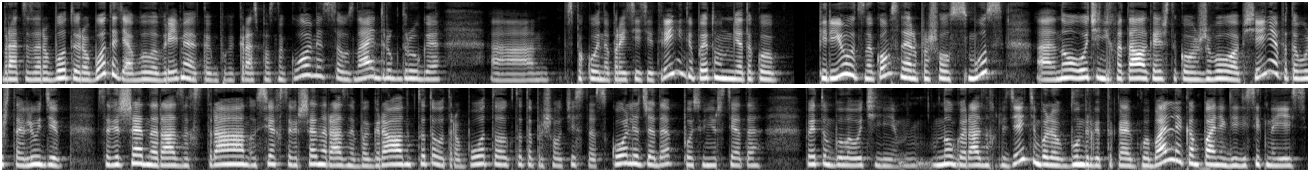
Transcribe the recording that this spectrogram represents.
браться за работу и работать, а было время как бы как раз познакомиться, узнать друг друга, а, спокойно пройти эти тренинги, поэтому у меня такой период знакомства, наверное, прошел смус, а, но очень не хватало, конечно, такого живого общения, потому что люди совершенно разных стран, у всех совершенно разный бэкграунд, кто-то вот работал, кто-то пришел чисто с колледжа, да, после университета, поэтому было очень много разных людей, тем более Bloomberg это такая глобальная компания, где действительно есть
